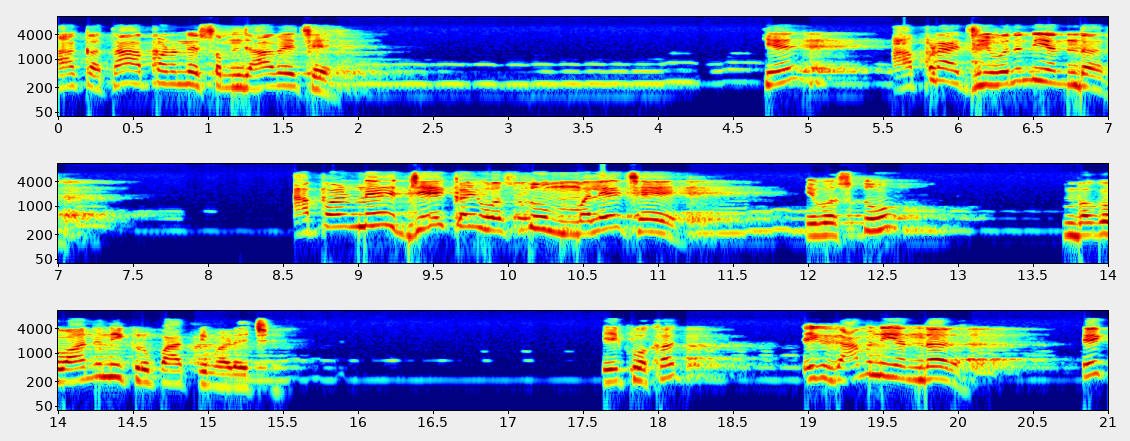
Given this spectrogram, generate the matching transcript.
આ કથા આપણને સમજાવે છે કે આપણા જીવનની અંદર આપણને જે કઈ વસ્તુ મળે છે, એ વસ્તુ ભગવાનની કૃપાથી મળે છે. એક વખત એક ગામની અંદર એક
